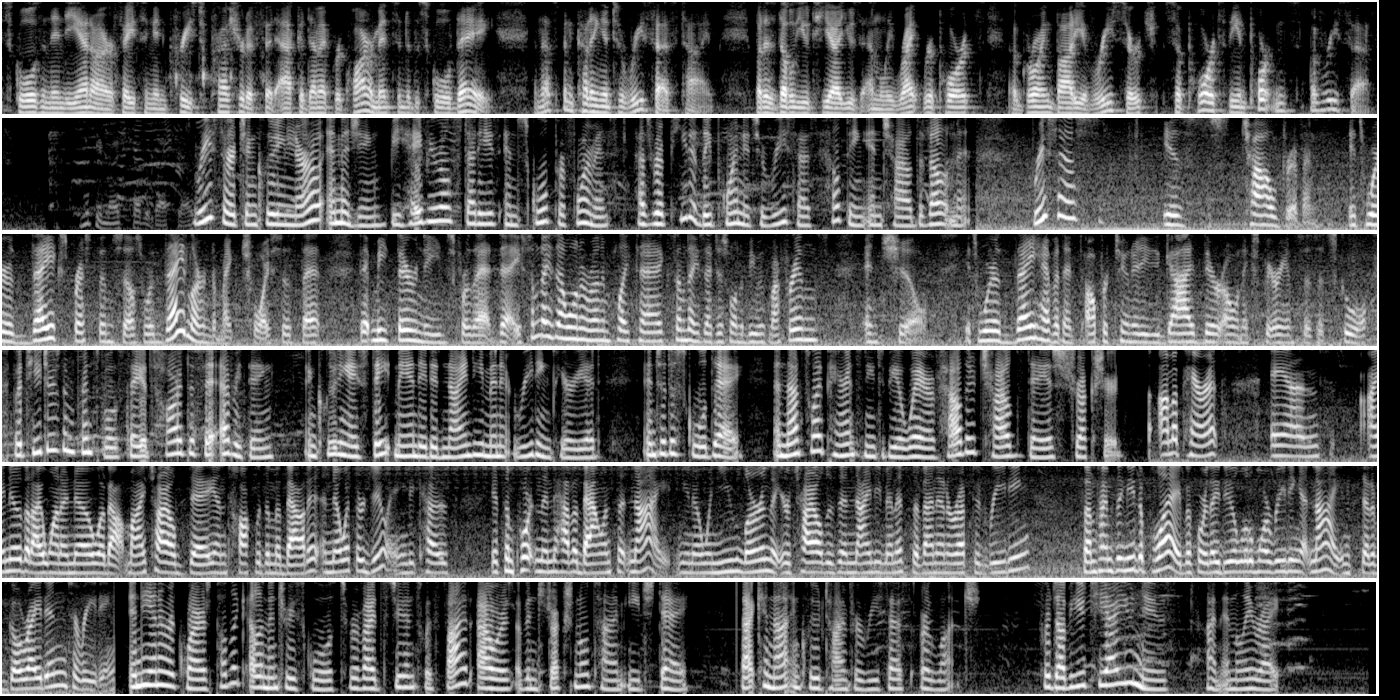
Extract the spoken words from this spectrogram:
Schools in Indiana are facing increased pressure to fit academic requirements into the school day, and that's been cutting into recess time. But as WTIU's Emily Wright reports, a growing body of research supports the importance of recess. Research including neuroimaging, behavioral studies, and school performance has repeatedly pointed to recess helping in child development. Recess is child driven. It's where they express themselves, where they learn to make choices that, that meet their needs for that day. Some days I want to run and play tag, some days I just want to be with my friends and chill. It's where they have an opportunity to guide their own experiences at school. But teachers and principals say it's hard to fit everything, including a state mandated 90 minute reading period, into the school day, and that's why parents need to be aware of how their child's day is structured. I'm a parent and I know that I want to know about my child's day and talk with them about it and know what they're doing because it's important then to have a balance at night. You know, when you learn that your child is in 90 minutes of uninterrupted reading, sometimes they need to play before they do a little more reading at night instead of go right into reading. Indiana requires public elementary schools to provide students with five hours of instructional time each day. That cannot include time for recess or lunch. For WTIU News, I'm Emily Wright.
